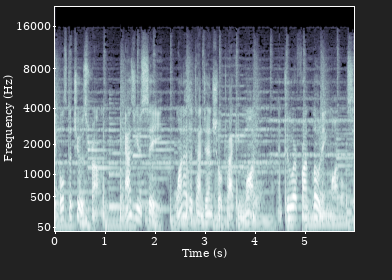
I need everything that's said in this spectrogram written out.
Turntables to choose from. As you see, one is a tangential tracking model and two are front-loading models.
